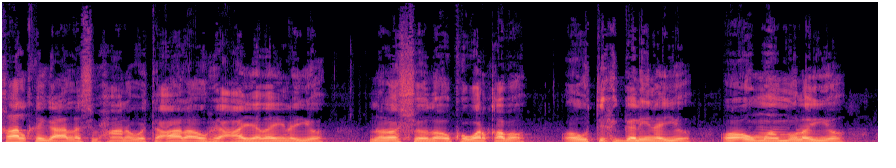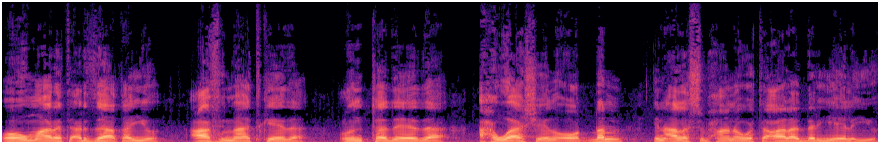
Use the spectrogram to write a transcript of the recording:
khalqiga allah subxaanahu wa tacaala uu ricaayadaynayo noloshooda uu ka warqabo oo uu tixgelinayo oo uu maamulayo oo uu maaragtay arsaaqayo caafimaadkeeda cuntadeeda axwaasheeda oo dhan in allah subxaanahu wa tacaala daryeelayo.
